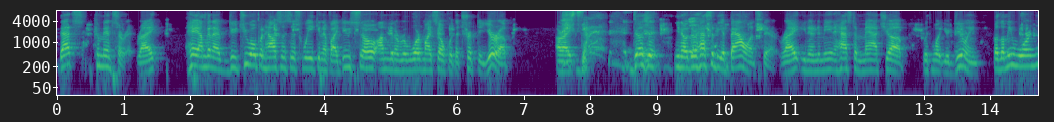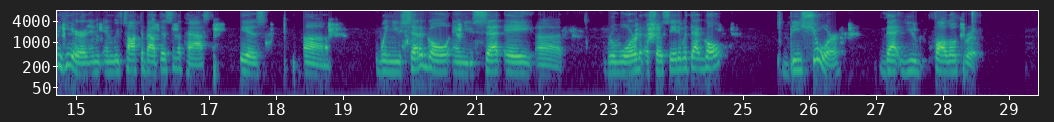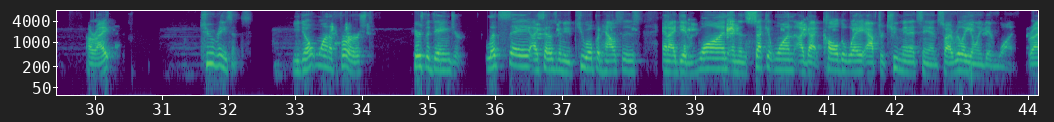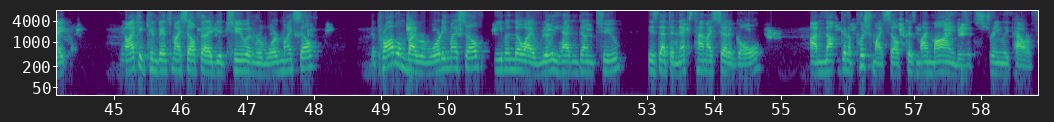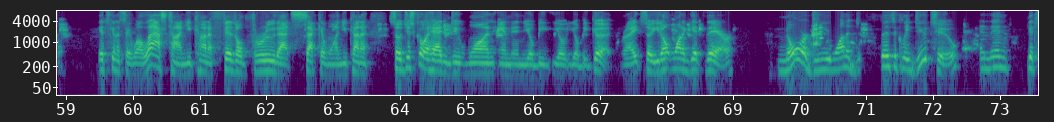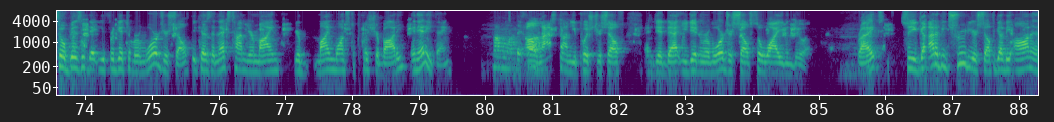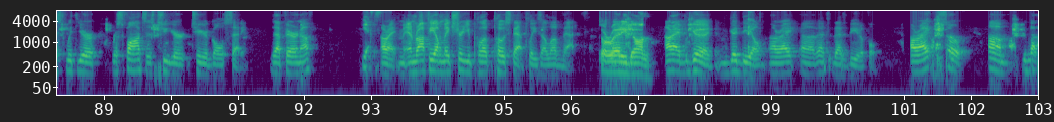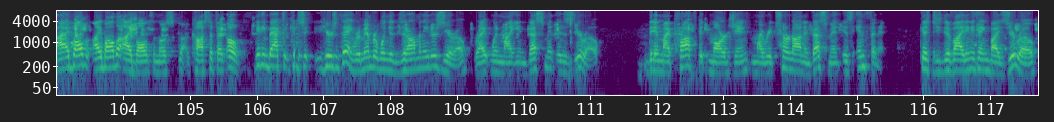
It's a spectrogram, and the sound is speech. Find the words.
that's commensurate, right? Hey, I'm going to do two open houses this week, and if I do so, I'm going to reward myself with a trip to Europe. All right, doesn't you know there has to be a balance there, right? You know what I mean? It has to match up with what you're doing. But let me warn you here, and, and we've talked about this in the past, is um, when you set a goal and you set a uh, reward associated with that goal, be sure that you follow through. All right? Two reasons. You don't want to first, here's the danger. Let's say I said I was going to do two open houses and I did one, and then the second one I got called away after two minutes in, so I really only did one, right? Now I could convince myself that I did two and reward myself. The problem by rewarding myself, even though I really hadn't done two, is that the next time I set a goal, I'm not going to push myself because my mind is extremely powerful. It's going to say, well, last time you kind of fiddled through that second one. You kind of so just go ahead and do one, and then you'll be you'll you'll be good, right? So you don't want to get there, nor do you want to physically do two, and then get so busy that you forget to reward yourself because the next time your mind your mind wants to push your body in anything oh last time you pushed yourself and did that you didn't reward yourself so why even do it right so you got to be true to yourself you got to be honest with your responses to your to your goal setting is that fair enough Yes. all right and raphael make sure you post that please i love that It's already done. all right, good, good deal. All right, uh, that's that's beautiful. All right, so um, we got eyeball, eyeball the eyeballs, the most cost effective. Oh, getting back to because here's the thing. Remember, when the denominator is zero, right? When my investment is zero, then my profit margin, my return on investment is infinite. Because you divide anything by zero,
